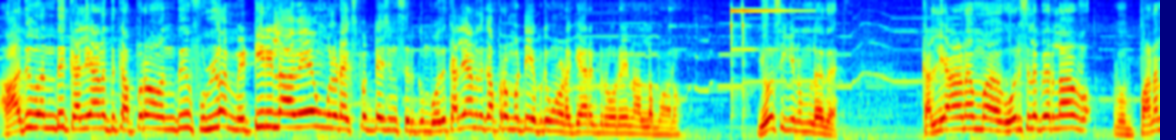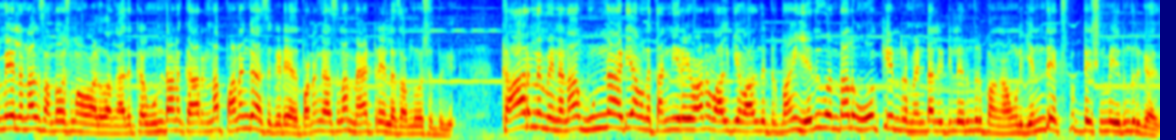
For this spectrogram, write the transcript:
அது வந்து கல்யாணத்துக்கு அப்புறம் வந்து ஃபுல்லாக மெட்டீரியலாகவே உங்களோட எக்ஸ்பெக்டேஷன்ஸ் இருக்கும்போது கல்யாணத்துக்கு அப்புறம் மட்டும் எப்படி உங்களோட கேரக்டர் ஒரே நல்ல மாறும்? யோசிக்கணும்ல அதை கல்யாணம் ஒரு சில பேர்லாம் வ- பணமே இல்லைனாலும் சந்தோஷமாக வாழ்வாங்க. அதுக்கு உண்டான காரணம்னா பணங்காசு கிடையாது. பணங்காசுலாம் மேட்ரே இல்லை சந்தோஷத்துக்கு. காரணம் என்னென்னா முன்னாடி அவங்க தன்னிறைவான வாழ்க்கையை வாழ்ந்துட்டு இருப்பாங்க. எது வந்தாலும் ஓகேன்ற மென்டாலிட்டியில் இருந்திருப்பாங்க. அவங்களுக்கு எந்த எக்ஸ்பெக்டேஷனுமே இருந்திருக்காது.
